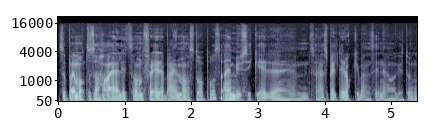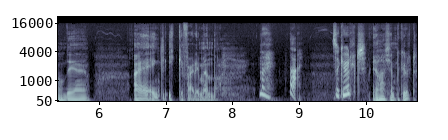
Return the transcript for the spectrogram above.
Så på en måte så har jeg litt sånn flere bein å stå på. Så er jeg musiker, eh, så jeg har spilt i rockeband siden jeg var guttunge, og det er jeg egentlig ikke ferdig med ennå. Nei. Nei. Så kult. Ja, kjempekult.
